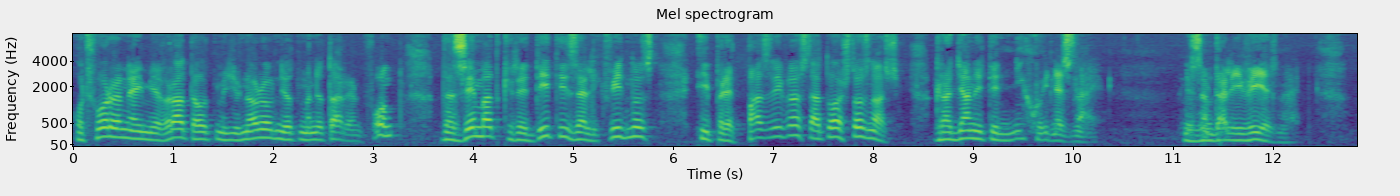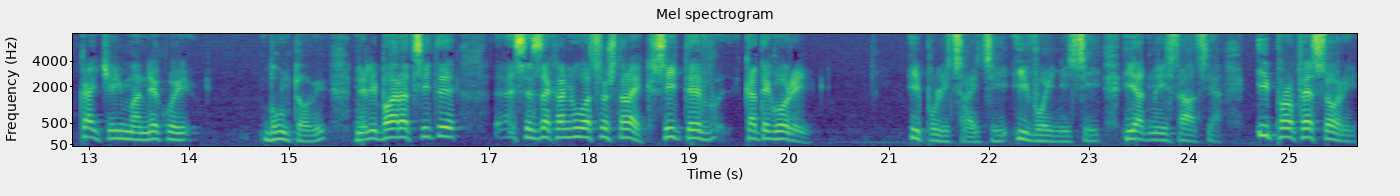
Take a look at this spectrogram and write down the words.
отворена им е врата од Меѓународниот монетарен фонд да земат кредити за ликвидност и предпазливост, а тоа што значи? Граѓаните никој не знае. Не знам дали и вие знаете. Кај ќе има некој бунтови, нели барат сите се закануваат со штрајк, сите категории и полицајци, и војници, и администрација, и професори,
